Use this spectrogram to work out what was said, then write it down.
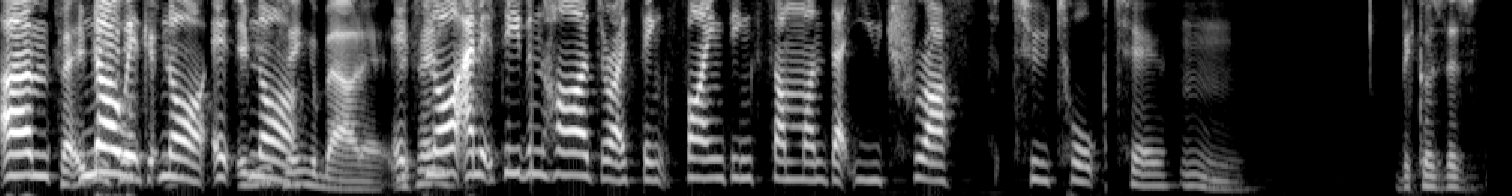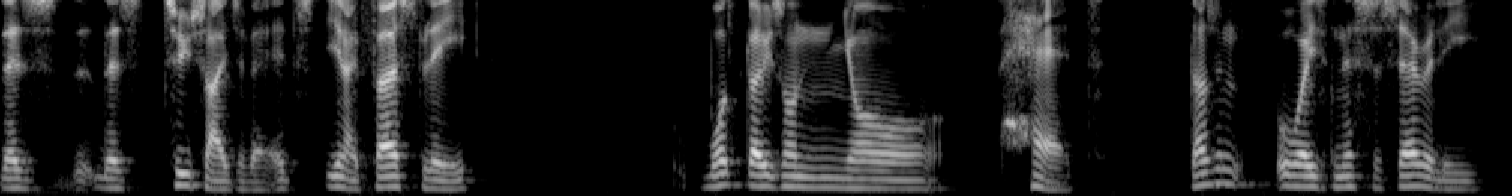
Um, no, think- it's not. It's not. Think about it. it's depends- not, and it's even harder, I think, finding someone that you trust to talk to. Mm. because there's there's there's two sides of it. It's you know, firstly, what goes on in your head doesn't always necessarily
